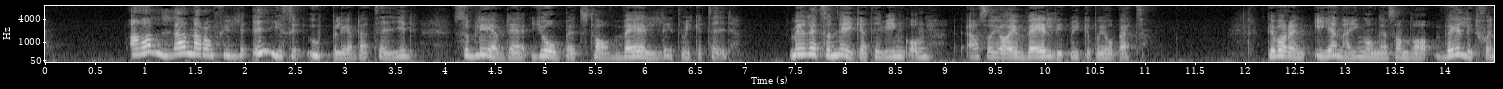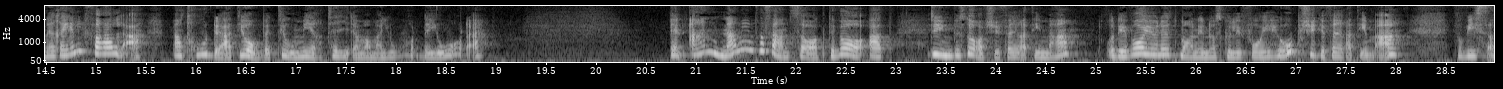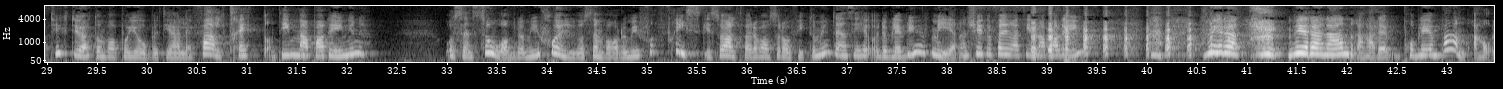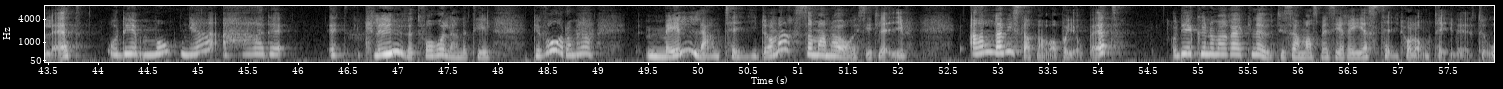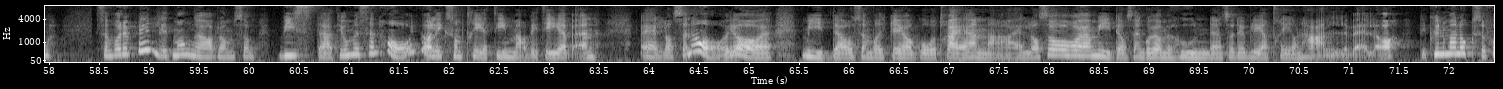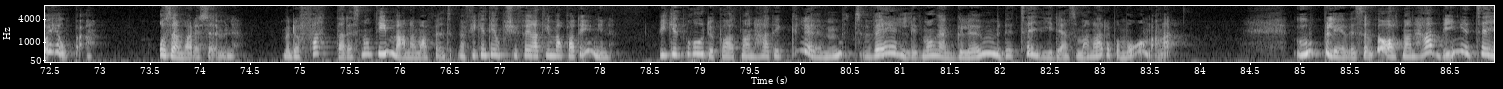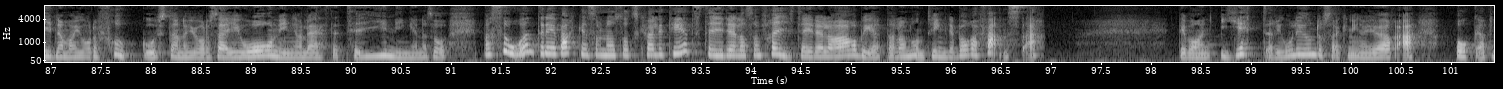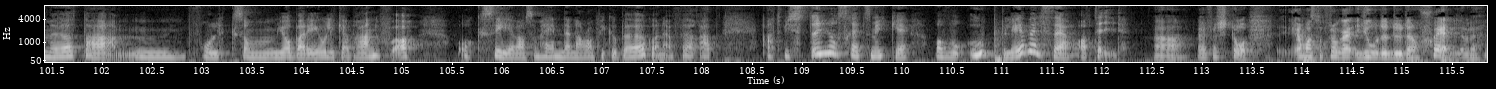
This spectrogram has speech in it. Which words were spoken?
Alla när de fyllde i sin upplevda tid så blev det jobbet tar väldigt mycket tid. Med en rätt så negativ ingång. Alltså jag är väldigt mycket på jobbet. Det var den ena ingången som var väldigt generell för alla. Man trodde att jobbet tog mer tid än vad man gjorde. Det gjorde. En annan intressant sak det var att dygn består av 24 timmar. Och det var ju en utmaning de skulle få ihop 24 timmar. För vissa tyckte ju att de var på jobbet i alla fall 13 timmar per dygn. Och sen sov de ju sju och sen var de ju för friskis och allt vad det var så då fick de ju inte ens ihop, och då blev det ju mer än 24 timmar per dygn. medan, medan andra hade problem på andra hållet. Och det många hade ett kluvet förhållande till, det var de här mellantiderna som man har i sitt liv. Alla visste att man var på jobbet. Och det kunde man räkna ut tillsammans med sin restid, hur lång tid det tog. Sen var det väldigt många av dem som visste att jo men sen har jag liksom tre timmar vid tvn. Eller sen har jag eh, middag och sen brukar jag gå och träna. Eller så har jag middag och sen går jag med hunden så det blir tre och en halv. Eller det kunde man också få ihop. Och sen var det sömn. Men då fattades man timmarna, man fick, man fick inte ihop 24 timmar per dygn. Vilket berodde på att man hade glömt, väldigt många glömde tiden som man hade på morgnarna. Upplevelsen var att man hade ingen tid när man gjorde frukosten och gjorde sig i ordning och läste tidningen och så. Man såg inte det varken som någon sorts kvalitetstid eller som fritid eller arbete eller någonting, det bara fanns där. Det var en jätterolig undersökning att göra och att möta mm, folk som jobbade i olika branscher och se vad som hände när de fick upp ögonen för att, att vi styrs rätt mycket av vår upplevelse av tid. Ja, jag förstår. Jag måste fråga, gjorde du den själv?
